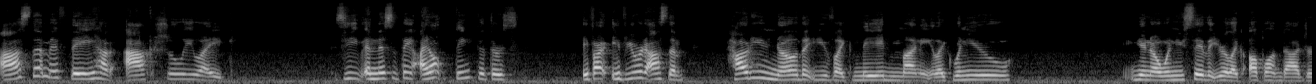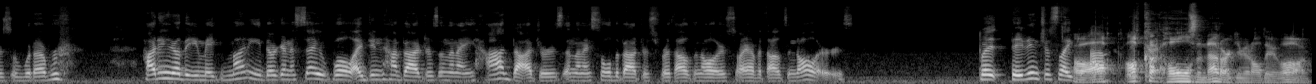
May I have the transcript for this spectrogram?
Ask them if they have actually like see and this is the thing, I don't think that there's if I if you were to ask them, how do you know that you've like made money? Like when you you know, when you say that you're like up on Dodgers or whatever, how do you know that you make money? They're gonna say, Well, I didn't have badgers and then I had badgers and then I sold the badgers for a thousand dollars, so I have a thousand dollars. But they didn't just like Oh, I'll, I'll cut holes in that argument all day long.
